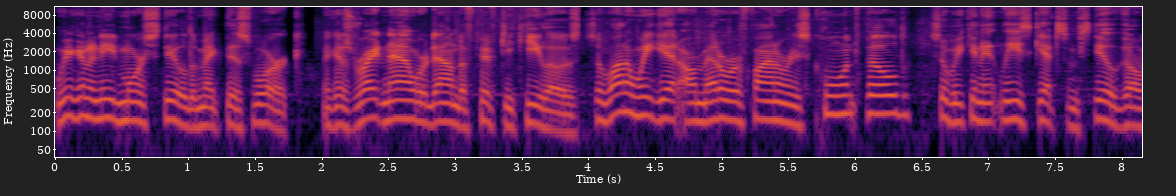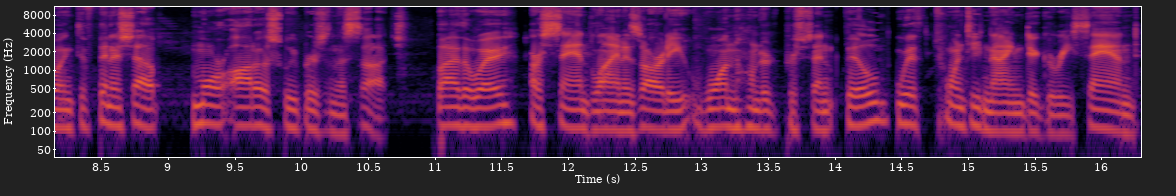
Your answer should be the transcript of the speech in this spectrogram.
we're going to need more steel to make this work because right now we're down to 50 kilos. So why don't we get our metal refineries coolant filled so we can at least get some steel going to finish out more auto sweepers and the such. By the way, our sand line is already 100% filled with 29 degree sand.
